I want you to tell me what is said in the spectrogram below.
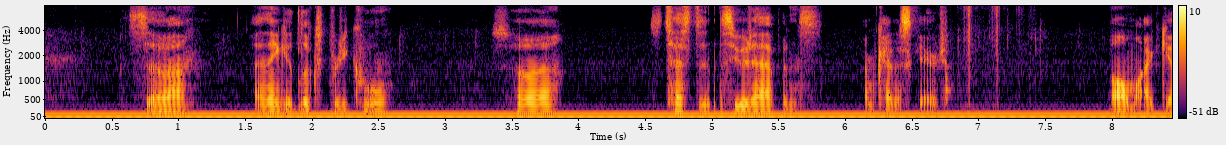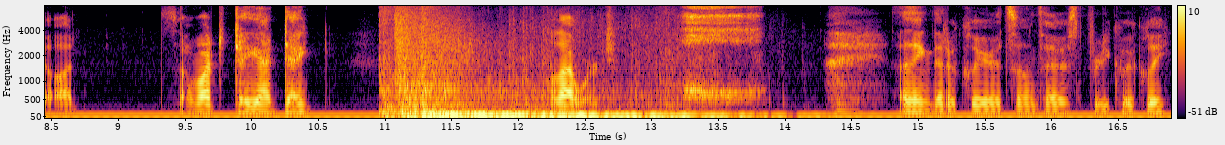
so, uh, I think it looks pretty cool. So, uh, let's test it and see what happens. I'm kind of scared. Oh my god. So much TNT! Well, that worked. I think that'll clear its own house pretty quickly.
